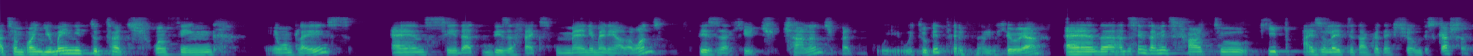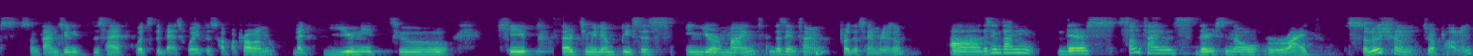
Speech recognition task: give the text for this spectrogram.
at some point you may need to touch one thing in one place and see that this affects many, many other ones. This is a huge challenge, but we, we took it and, and here we are. And uh, at the same time, it's hard to keep isolated architectural discussions. Sometimes you need to decide what's the best way to solve a problem, but you need to keep 30 million pieces in your mind at the same time for the same reason. Uh, at the same time, there's sometimes there is no right solution to a problem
